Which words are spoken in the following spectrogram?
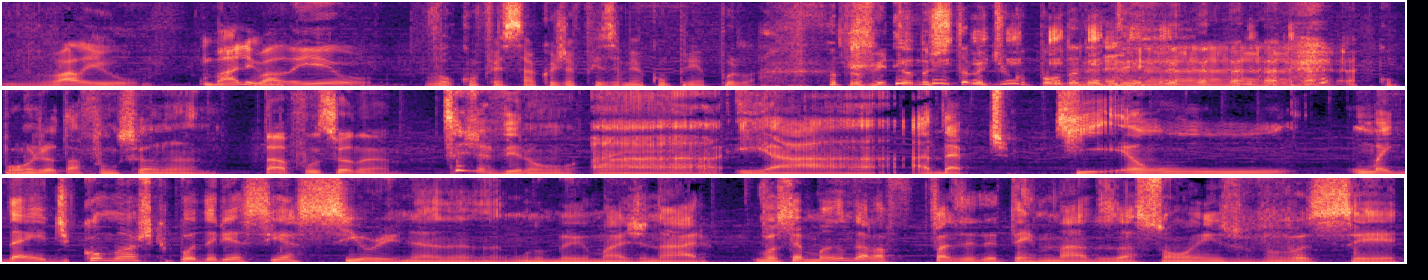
Valeu! Valeu! Valeu! Vou confessar que eu já fiz a minha comprinha por lá. Aproveitando justamente o cupom do ADT. o cupom já tá funcionando. Tá funcionando. Vocês já viram a IA Adapt? Que é um, uma ideia de como eu acho que poderia ser a Siri, né, no meu imaginário. Você manda ela fazer determinadas ações, você,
